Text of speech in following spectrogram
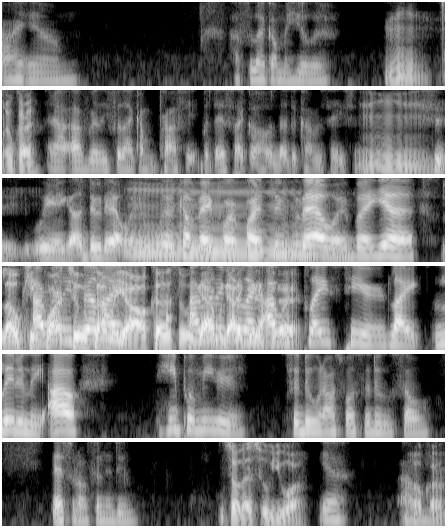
I am. I feel like I'm a healer. Mm, okay. And I, I really feel like I'm a prophet, but that's like a whole nother conversation. Mm. We ain't gonna do that one. We'll come back for a part two for that one. But yeah, Low key I part really two coming, like- y'all, because we I got really we got to feel get like I into was placed here. Like literally, I he put me here to do what I'm supposed to do. So that's what I'm finna do. So that's who you are. Yeah. Um, okay.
